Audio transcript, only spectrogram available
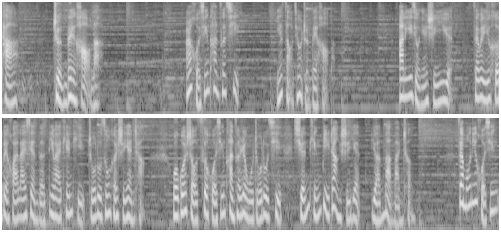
它准备好了。而火星探测器也早就准备好了。二零一九年十一月，在位于河北怀来县的地外天体着陆综合实验场，我国首次火星探测任务着陆器悬停避障实验圆满完成。在模拟火星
